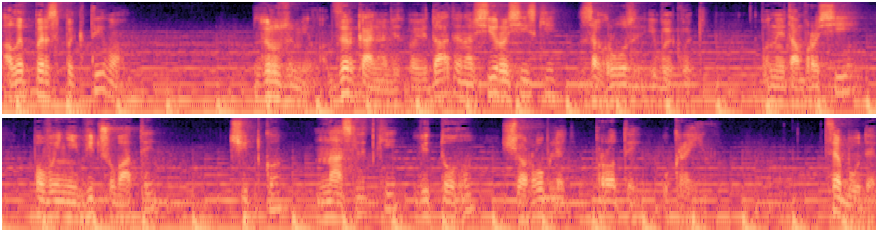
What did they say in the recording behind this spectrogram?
Але перспектива зрозуміла дзеркально відповідати на всі російські загрози і виклики. Вони там в Росії повинні відчувати чітко наслідки від того, що роблять проти України. Це буде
